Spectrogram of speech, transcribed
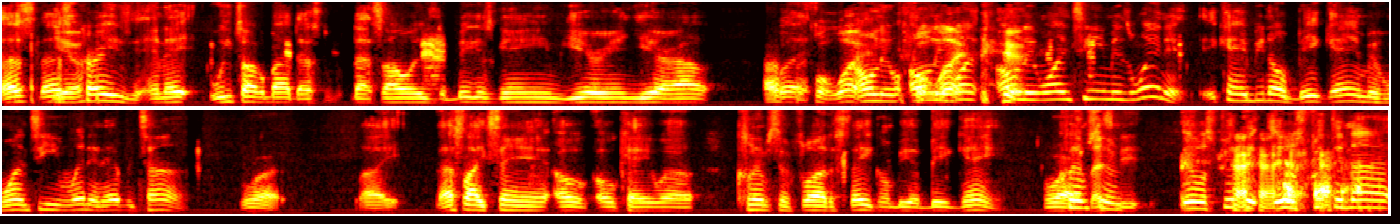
That's that's Yeah. crazy. And they we talk about that's that's always the biggest game year in year out. Uh, but for what only For only what? one only one team is winning. It can't be no big game if one team winning every time. Right. Like that's like saying, oh, okay, well, Clemson, Florida State gonna be a big game. Right. Clemson- be, It was fifty. it was 59,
